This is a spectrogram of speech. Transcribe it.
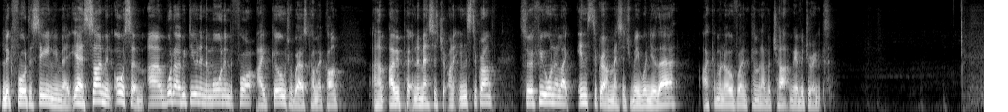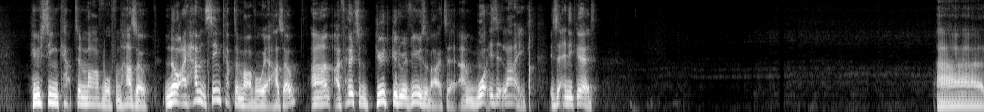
Look forward to seeing you, mate. Yeah, Simon, awesome. Um, what I'll be doing in the morning before I go to Wales Comic Con, um, I'll be putting a message on Instagram. So if you want to like Instagram message me when you're there, I come on over and come and have a chat and we have a drink. Who's seen Captain Marvel from Hazo? No, I haven't seen Captain Marvel yet, Hazo. Um, I've heard some good, good reviews about it. And um, what is it like? Is it any good? Uh,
